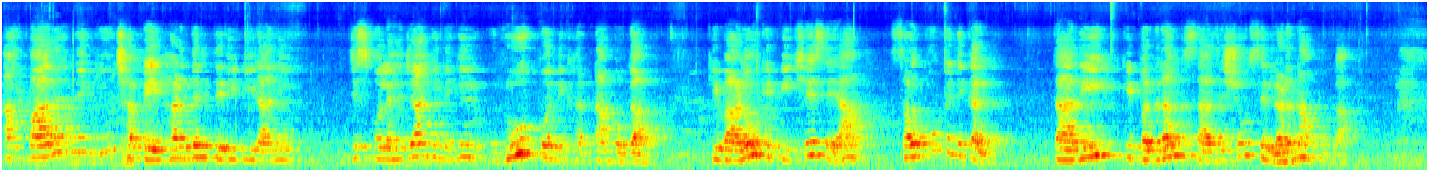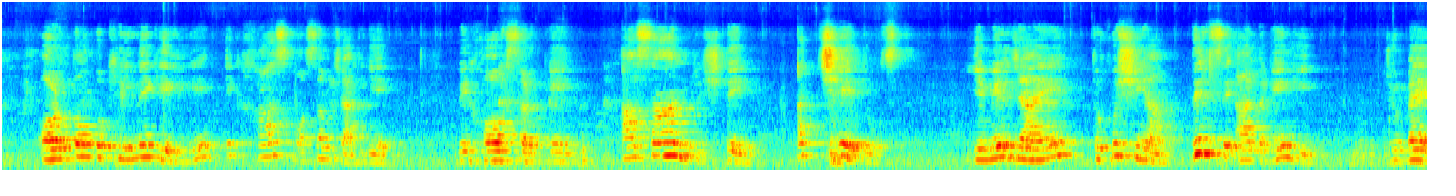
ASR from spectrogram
अखबारों में क्यों छपे हर दिन तेरी वीरानी? जिसको लहजा ही नहीं रूप को निखरना होगा। किवाड़ों के पीछे से आ सड़कों पे निकल। तारीख की बदरंग साजिशों से लड़ना होगा। औरतों को खिलने के लिए एक खास मौसम चाहिए। बेखौफ सड़कें, आसान रिश्ते, अच्छे दोस्त। ये मिल जाएँ तो खुशियाँ दिल से आ लगेंगी। जो मैं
